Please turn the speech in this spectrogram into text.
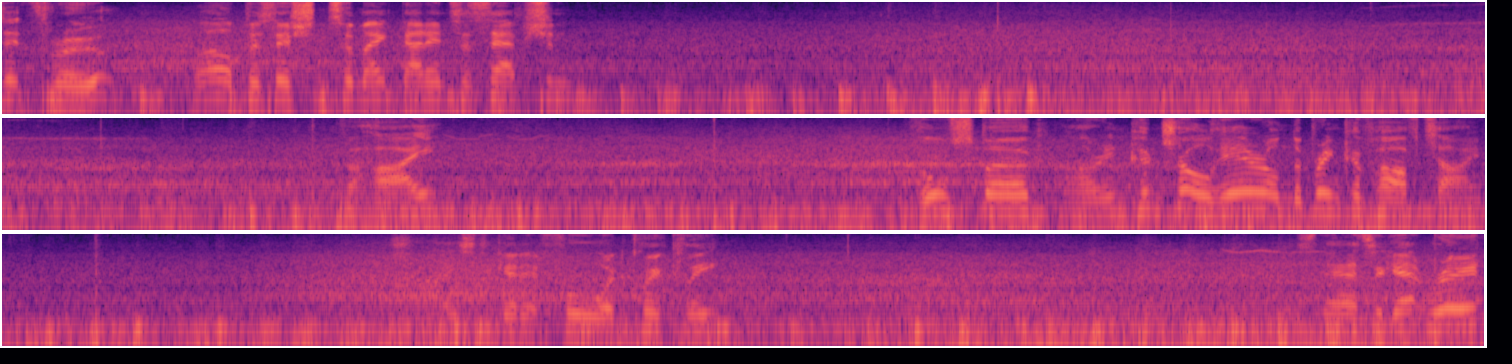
it through. Well positioned to make that interception. Vahai. Wolfsburg are in control here on the brink of half-time. Tries to get it forward quickly. He's there to get rid.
